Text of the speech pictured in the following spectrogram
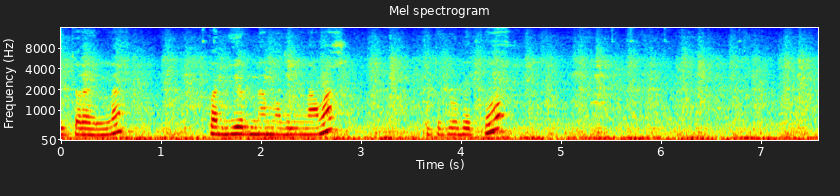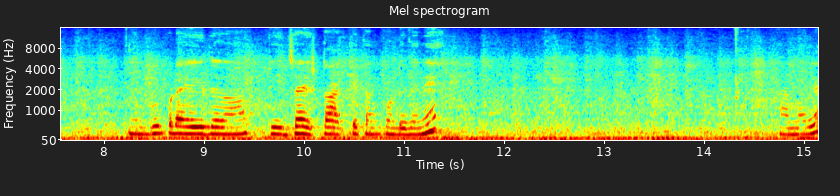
ಈ ಥರ ಎಲ್ಲ ಪನ್ನೀರನ್ನ ಮೊದಲು ನಾವು ಇಟ್ಕೋಬೇಕು ನಿಮಗೂ ಕೂಡ ಇದು ಪಿಜ್ಜಾ ಇಷ್ಟ ಆಗ್ತೈತೆ ಅಂದ್ಕೊಂಡಿದ್ದೀನಿ ಆಮೇಲೆ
